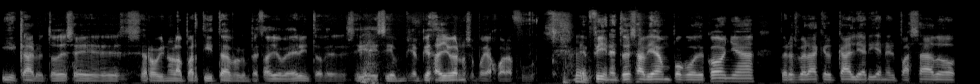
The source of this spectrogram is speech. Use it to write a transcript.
y claro, entonces eh, se arruinó la partita porque empezó a llover y entonces si, si empieza a llover no se podía jugar al fútbol. En fin, entonces había un poco de coña, pero es verdad que el Cagliari en el pasado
